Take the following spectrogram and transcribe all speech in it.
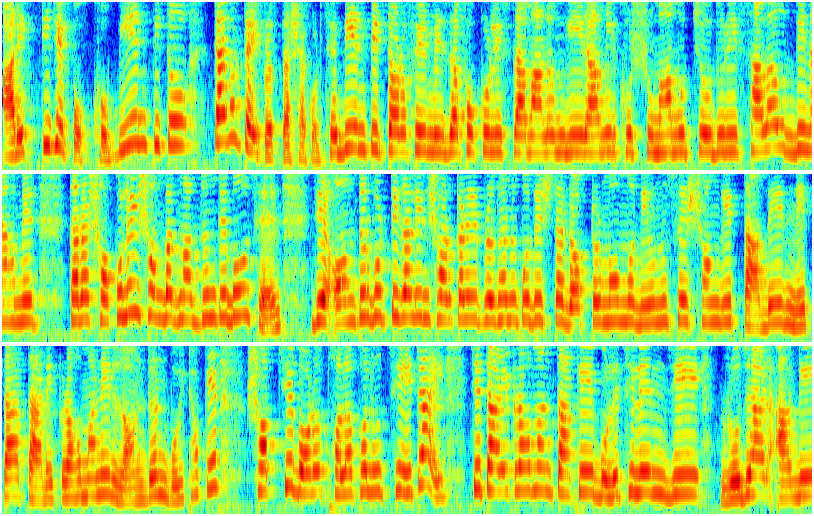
আরেকটি যে পক্ষ, বিএনপি তো তেমনটাই প্রত্যাশা করছে বিএনপির তরফে মির্জা ফখরুল ইসলাম, আলমগীর, আমির খসরু, মাহমুদ চৌধুরী, সালাউদ্দিন আহমেদ, তারা সকলেই সংবাদ মাধ্যমকে বলছেন যে অন্তর্বর্তীকালীন সরকারের প্রধান উপদেষ্টা ডক্টর মোহাম্মদ ইউনুসের সঙ্গে তাদের নেতা তারেক রহমানের লন্ডন বৈঠকের সবচেয়ে বড় ফলাফল হচ্ছে এটাই যে তারেক রহমান তাকে বলেছিলেন যে রোজার আগে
